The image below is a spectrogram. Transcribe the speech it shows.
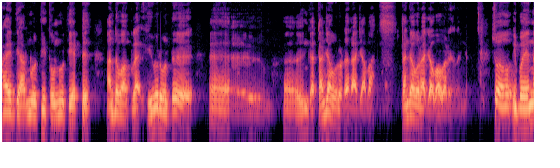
ஆயிரத்தி அறுநூத்தி தொண்ணூத்தி எட்டு அந்த வாக்குல இவர் வந்து இங்கே இங்க தஞ்சாவூரோட ராஜாவா தஞ்சாவூர் ராஜாவா வர்றாங்க ஸோ இப்போ என்ன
